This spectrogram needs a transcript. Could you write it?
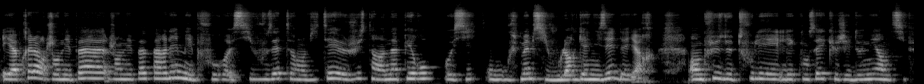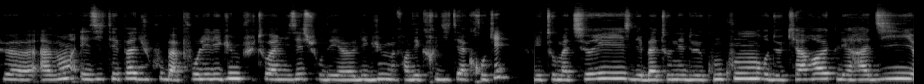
Et après alors j'en ai pas j'en ai pas parlé, mais pour euh, si vous êtes invité juste à un apéro aussi, ou même si vous l'organisez d'ailleurs, en plus de tous les, les conseils que j'ai donnés un petit peu avant, n'hésitez pas du coup bah, pour les légumes plutôt à miser sur des légumes, enfin des crudités à croquer les tomates cerises, les bâtonnets de concombre, de carottes, les radis.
